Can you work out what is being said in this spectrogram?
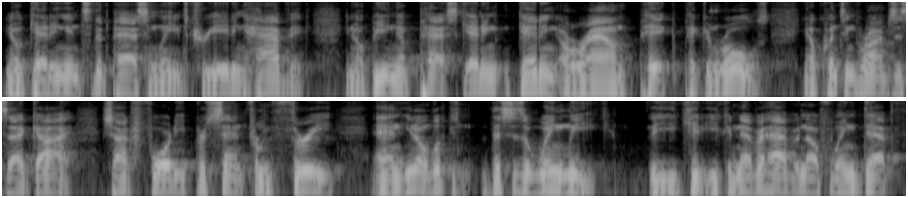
You know, getting into the passing lanes, creating havoc. You know, being a pest, getting getting around pick pick and rolls. You know, Quentin Grimes is that guy. Shot forty percent from three, and you know, look, this is a wing league. You can, you can never have enough wing depth,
